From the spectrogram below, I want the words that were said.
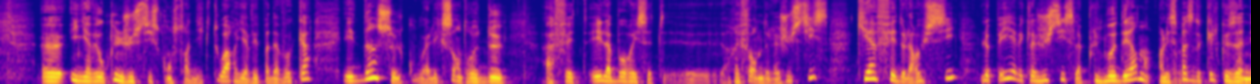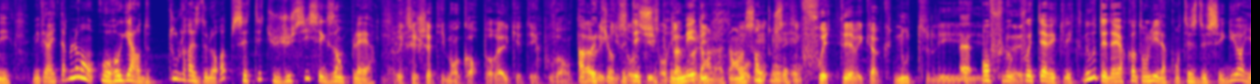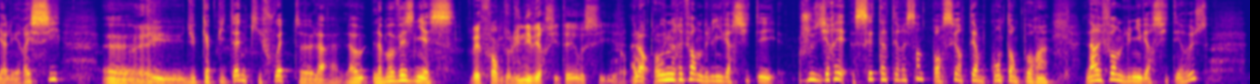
Euh, il n'y avait aucune justice contradictoire, il n'y avait pas d'avocat. Et d'un seul coup, Alexandre II a fait élaborer cette euh, réforme de la justice qui a fait de la Russie le pays avec la justice la plus moderne en l'espace de quelques années. Mais véritablement, au regard de tout le reste de l'Europe, c'était une justice exemplaire. Avec ces châtiments corporels qui étaient épouvantables Ah bah, et qui ont sont, été qui sont supprimés abolis. dans dans On- l'ensemble, on, tout ça. on fouettait avec un knout les. Euh, on fouettait avec les knouts. Et d'ailleurs, quand on lit La Comtesse de Ségur, il y a les récits euh, Ouais. du, du capitaine qui fouette euh, la, la- la mauvaise nièce. Réforme de l'université aussi. Alors, important. une réforme de l'université, je dirais, c'est intéressant de penser en termes contemporains. La réforme de l'université russe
